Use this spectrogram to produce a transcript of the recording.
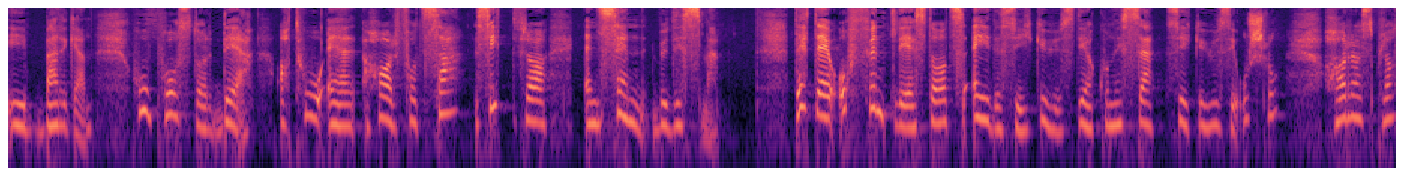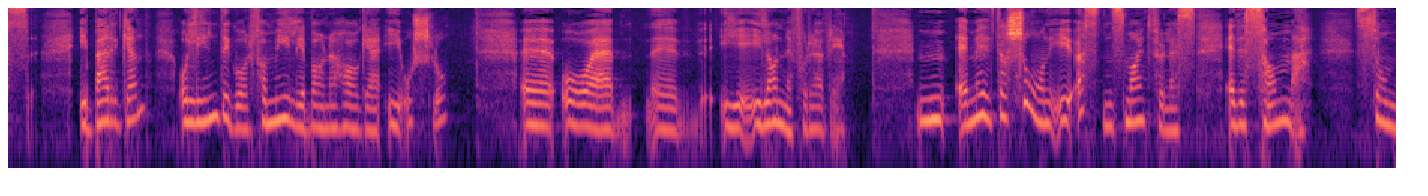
i Bergen, hun påstår det at hun er, har fått seg, sitt fra en zen-buddhisme. Dette er offentlige statseide sykehus. Diakonisse-sykehus i Oslo, Haraldsplass i Bergen og Lindegård familiebarnehage i Oslo. Eh, og eh, i, landet for øvrig. Meditasjon i Østens mindfulness er det samme som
